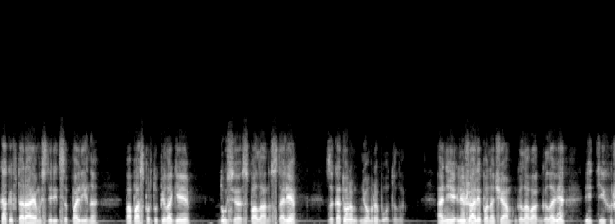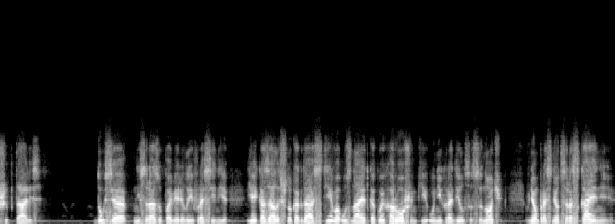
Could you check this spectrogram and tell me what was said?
как и вторая мастерица Полина по паспорту Пелагея, Дуся спала на столе, за которым днем работала. Они лежали по ночам голова к голове и тихо шептались. Дуся не сразу поверила Ефросинье. Ей казалось, что когда Стива узнает, какой хорошенький у них родился сыночек, в нем проснется раскаяние,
